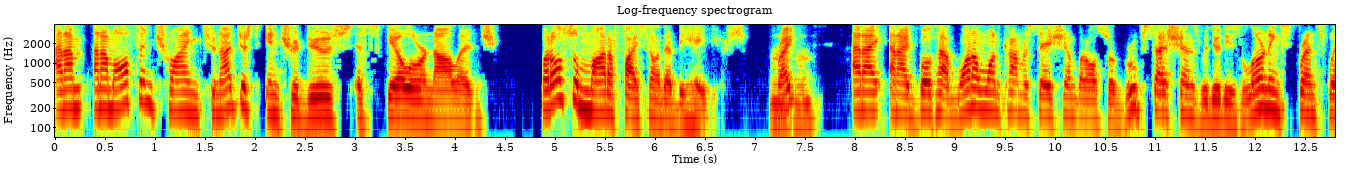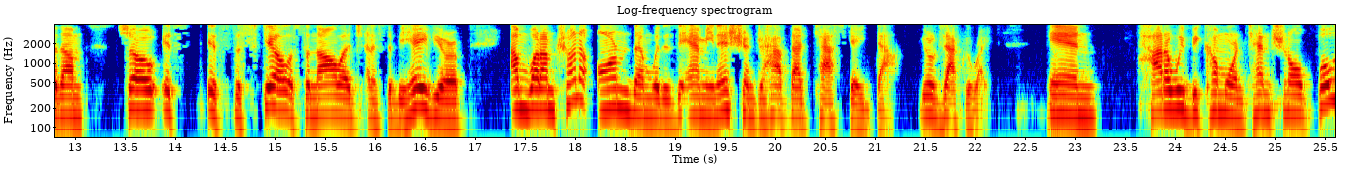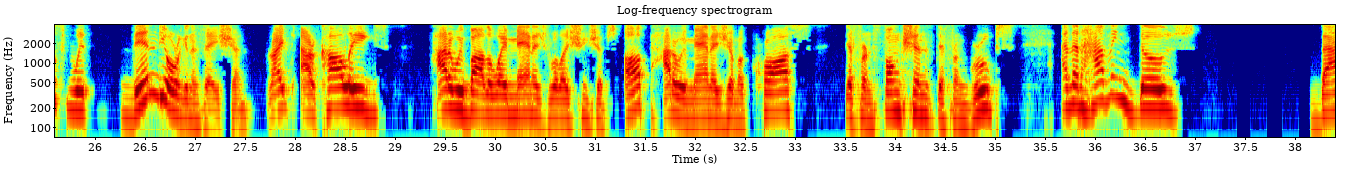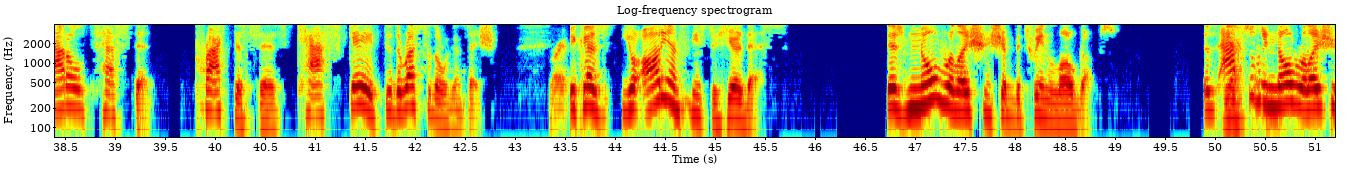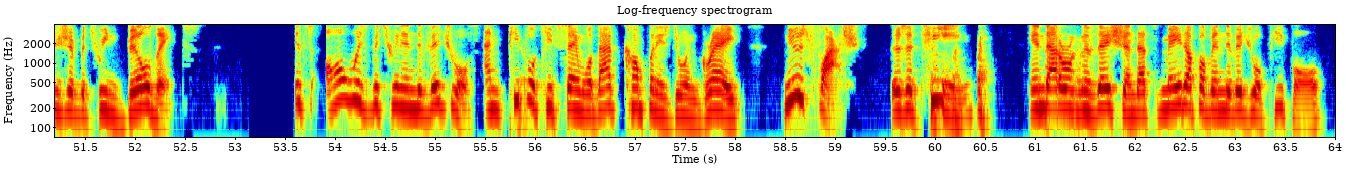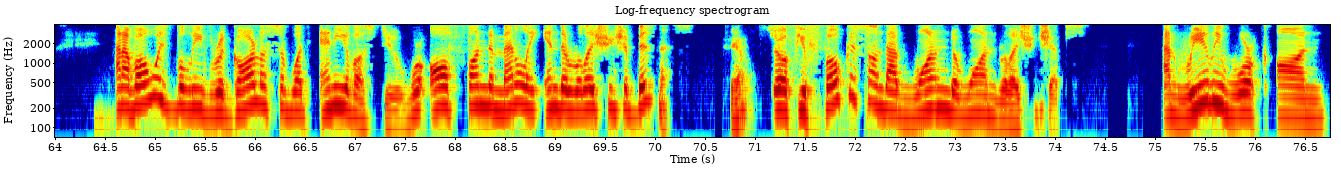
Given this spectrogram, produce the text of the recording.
And I'm and I'm often trying to not just introduce a skill or knowledge, but also modify some of their behaviors, mm-hmm. right? And I and I both have one-on-one conversation, but also group sessions. We do these learning sprints with them. So it's it's the skill, it's the knowledge, and it's the behavior. And what I'm trying to arm them with is the ammunition to have that cascade down. You're exactly right. And how do we become more intentional, both within the organization, right? Our colleagues, how do we, by the way, manage relationships up? How do we manage them across? Different functions, different groups, and then having those battle tested practices cascade through the rest of the organization. Right. Because your audience needs to hear this. There's no relationship between logos. There's yeah. absolutely no relationship between buildings. It's always between individuals. And people keep saying, well, that company's doing great. Newsflash, there's a team in that organization that's made up of individual people. And I've always believed, regardless of what any of us do, we're all fundamentally in the relationship business. Yeah. So if you focus on that one to one relationships and really work on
